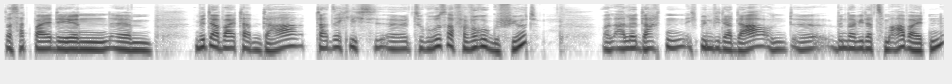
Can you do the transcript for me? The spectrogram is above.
das hat bei den ähm, Mitarbeitern da tatsächlich äh, zu größerer Verwirrung geführt, weil alle dachten, ich bin wieder da und äh, bin da wieder zum Arbeiten.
